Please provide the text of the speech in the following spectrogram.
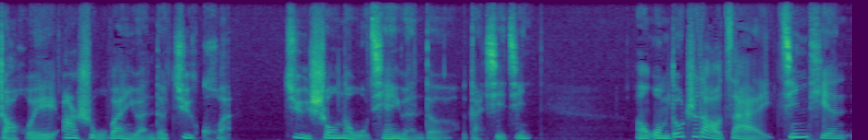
找回二十五万元的巨款。拒收那五千元的感谢金，啊，我们都知道，在今天，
